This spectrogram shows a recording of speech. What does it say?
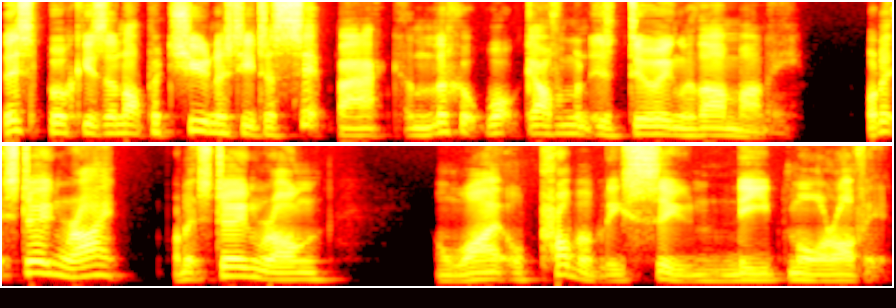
this book is an opportunity to sit back and look at what government is doing with our money, what it's doing right, what it's doing wrong, and why it will probably soon need more of it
